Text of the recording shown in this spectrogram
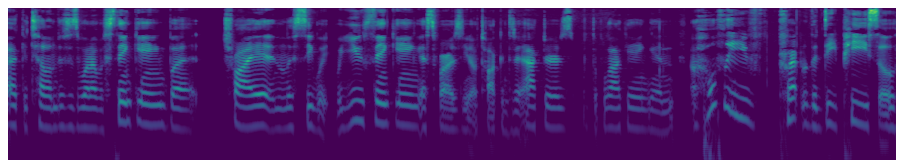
I could tell them this is what I was thinking, but try it and let's see what, what you thinking as far as you know talking to the actors with the blocking and hopefully you've prepped with the dp so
